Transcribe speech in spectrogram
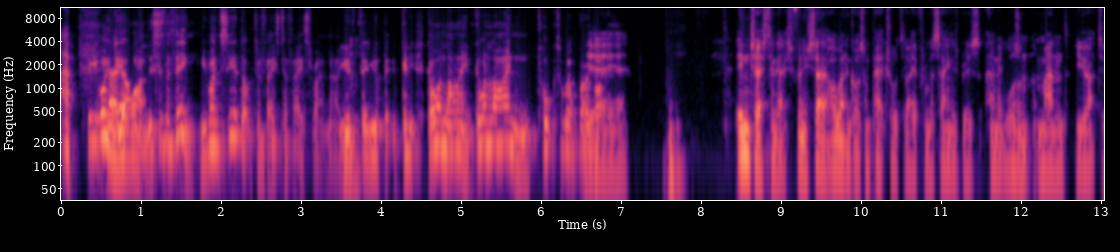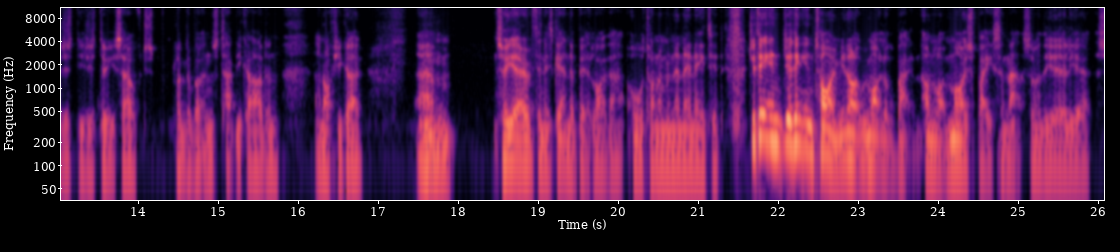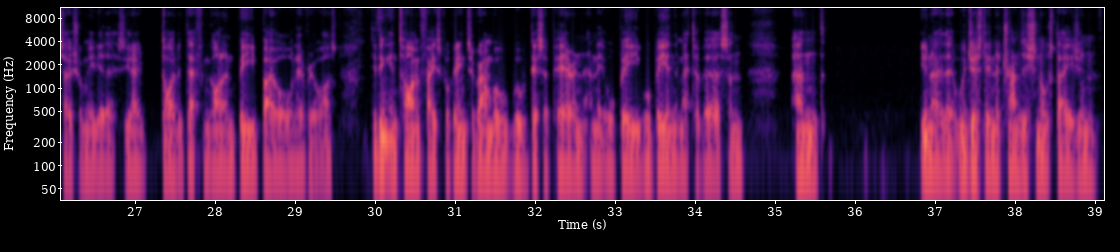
But you won't No, get one. This is the thing. You won't see a doctor face to face right now. You, Mm. you can you go online, go online and talk to a robot. yeah, yeah. Interestingly, actually, finish say I went and got some petrol today from a Sainsbury's, and it wasn't manned. You had to just you just do it yourself. Just plug the buttons, tap your card, and and off you go. Um, So yeah, everything is getting a bit like that, autonomous and innate. Do you think? In, do you think in time, you know, like we might look back on like MySpace and that some of the earlier social media that's you know died a death and gone, and Bebo or whatever it was. Do you think in time Facebook and Instagram will will disappear and, and it will be will be in the metaverse and and you know that we're just in a transitional stage and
